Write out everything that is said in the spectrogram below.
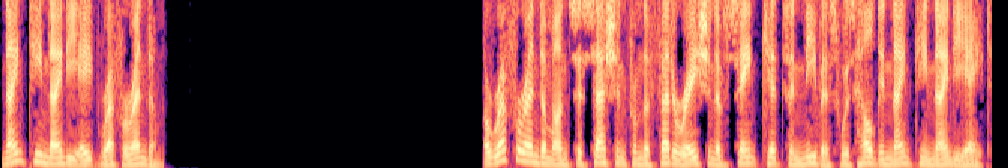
1998 referendum A referendum on secession from the Federation of St. Kitts and Nevis was held in 1998.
